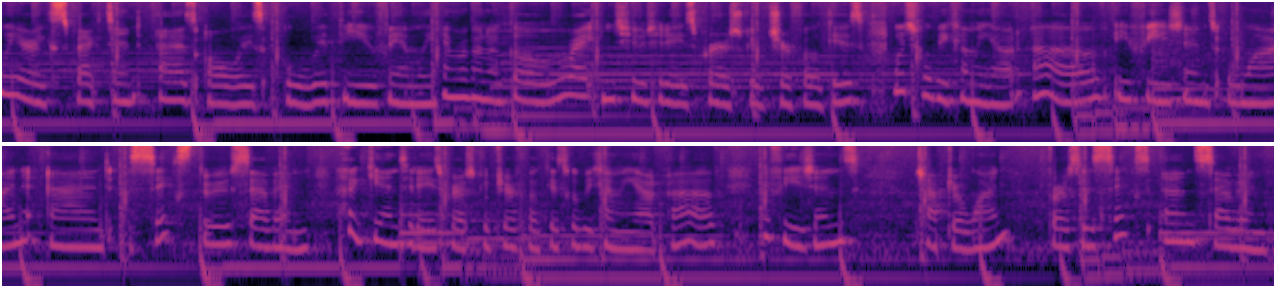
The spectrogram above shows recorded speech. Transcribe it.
We are expectant, as always, with you, family, and we're going to go right into today's prayer scripture focus, which will be coming out of Ephesians 1 and 6 through 7. Again, today's prayer scripture focus will be coming out of Ephesians chapter 1, verses 6 and 7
